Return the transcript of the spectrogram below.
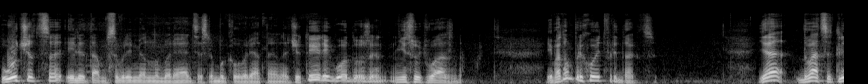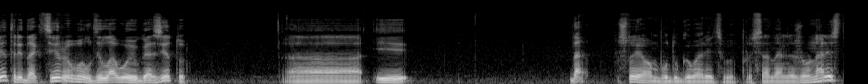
учатся, или там в современном варианте, если бакалавриат, наверное, 4 года уже, не суть важно – и потом приходит в редакцию. Я 20 лет редактировал деловую газету. А, и да, что я вам буду говорить, вы профессиональный журналист,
